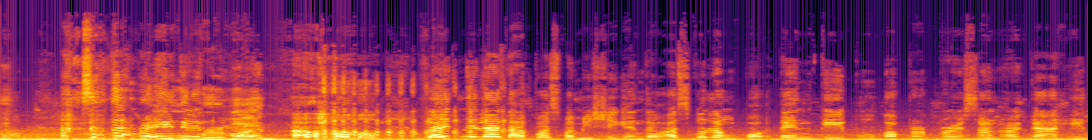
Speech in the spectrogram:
na. September 18. Superman. Oo. Flight nila tapos pa Michigan daw. Ask ko lang po, 10k po ba per person or kahit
